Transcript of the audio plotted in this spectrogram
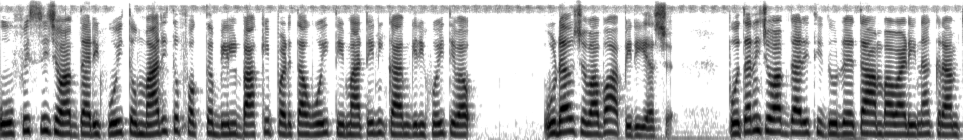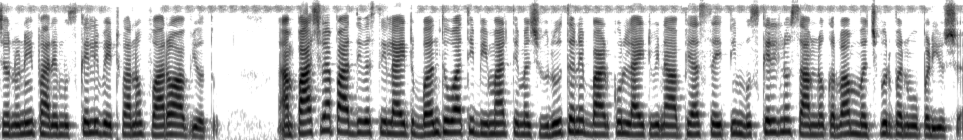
ઓફિસની જવાબદારી હોય તો મારી તો ફક્ત બિલ બાકી પડતા હોય તે માટેની કામગીરી હોય તેવા ઉડાવ જવાબો આપી રહ્યા છે. પોતાની જવાબદારીથી દૂર રહેતા આંબાવાડીના ગ્રામજનોને ભારે મુશ્કેલી વેઠવાનો વારો આવ્યો હતો. આમ પાછલા પાંચ દિવસથી લાઇટ બંધ હોવાથી બીમાર તેમજ વૃદ્ધ અને બાળકો લાઇટ વિના અભ્યાસ સહિતની મુશ્કેલીનો સામનો કરવા મજબૂર બનવું પડ્યું છે.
